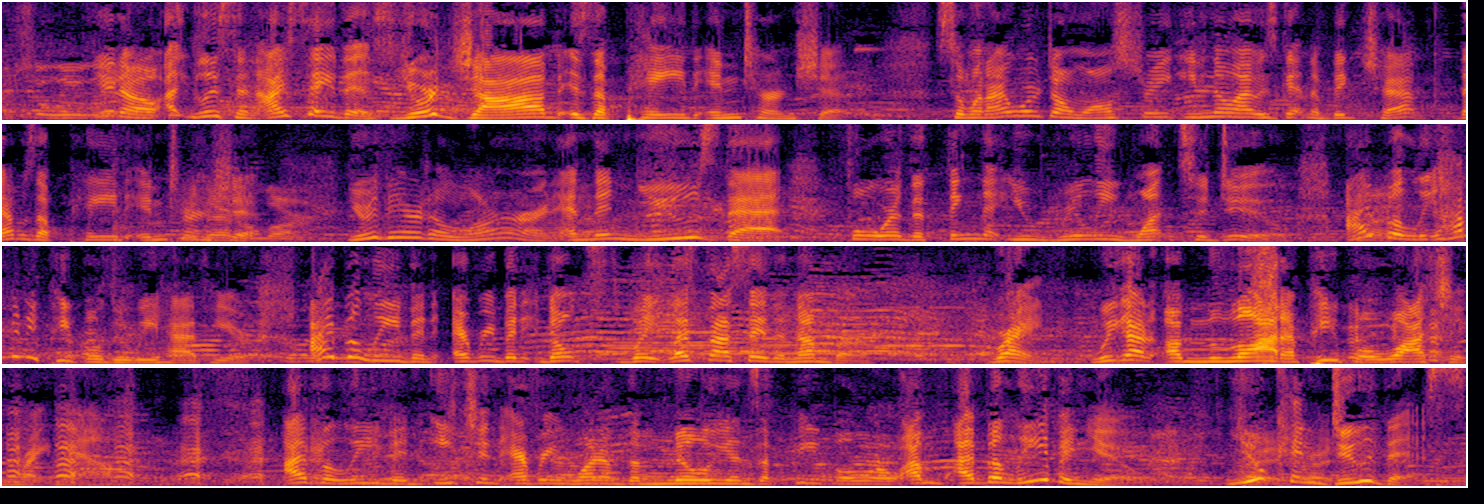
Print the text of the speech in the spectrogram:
absolutely. You know, I, listen, I say this your job is a paid internship. So when I worked on Wall Street, even though I was getting a big check, that was a paid internship. You're there to learn. You're there to learn and then use that for the thing that you really want to do. I Right. believe how many people do we have here? I believe in everybody don't wait, let's not say the number. Right. We got a lot of people watching right now. I believe in each and every one of the millions of people. I'm, I believe in you. You Right, can right. do this.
